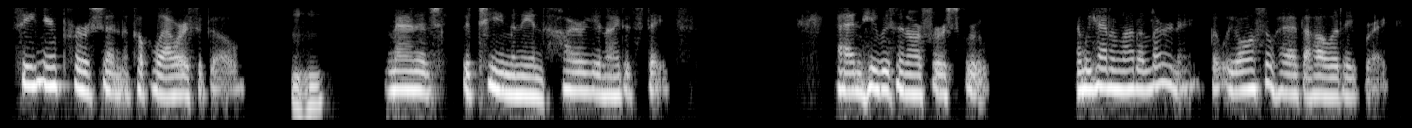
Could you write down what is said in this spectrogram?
senior person a couple hours ago, mm-hmm. managed the team in the entire United States. And he was in our first group. And we had a lot of learning, but we also had the holiday break.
